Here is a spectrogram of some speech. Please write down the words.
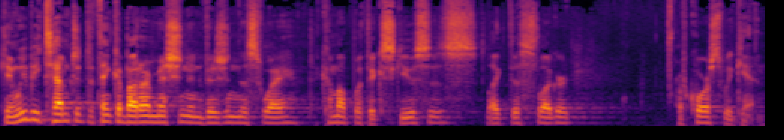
Can we be tempted to think about our mission and vision this way, to come up with excuses like this sluggard? Of course we can.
